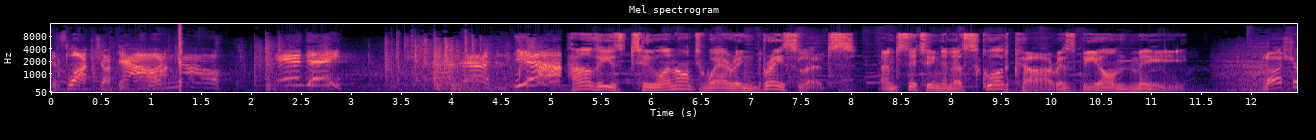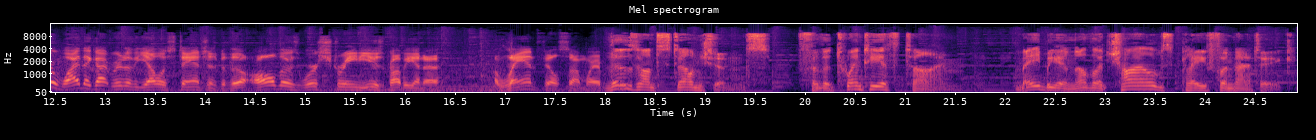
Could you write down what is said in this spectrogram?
It's locked, Chucky. Oh no! Andy! Yeah! How these two are not wearing bracelets and sitting in a squad car is beyond me. Not sure why they got rid of the yellow stanchions, but the, all those were screen used, probably in a, a landfill somewhere. Those aren't stanchions. For the 20th time. Maybe another child's play fanatic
